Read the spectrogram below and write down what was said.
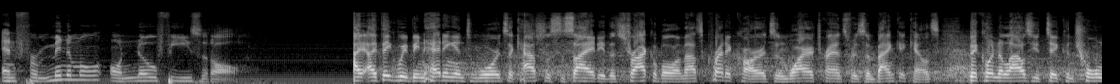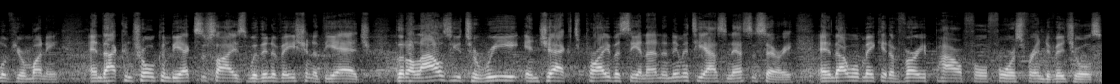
and for minimal or no fees at all. I, I, think we've been heading in towards a cashless society that's trackable, and that's credit cards and wire transfers and bank accounts. Bitcoin allows you to take control of your money, and that control can be exercised with innovation at the edge that allows you to re inject privacy and anonymity as necessary, and that will make it a very powerful force for individuals.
